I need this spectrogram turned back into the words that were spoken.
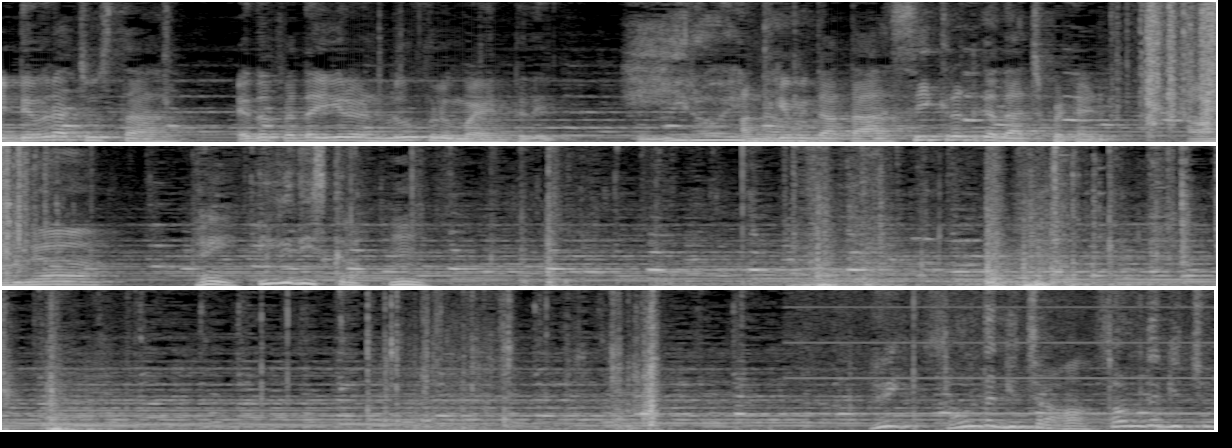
ఇటువరా చూస్తా? ఏదో పెద్ద హీరోయిన్ బ్లూ ఫిల్మ్ అయి ఉంటుంది హీరోయిన్? అందుకే మీ తాత సీక్రెట్గా దాచిపెట్టాడు. అవునా? రేయ్ టీవీ తీసుకురా. రేయ్ సౌండ్ తగ్గించరా. సౌండ్ తగ్గించు.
